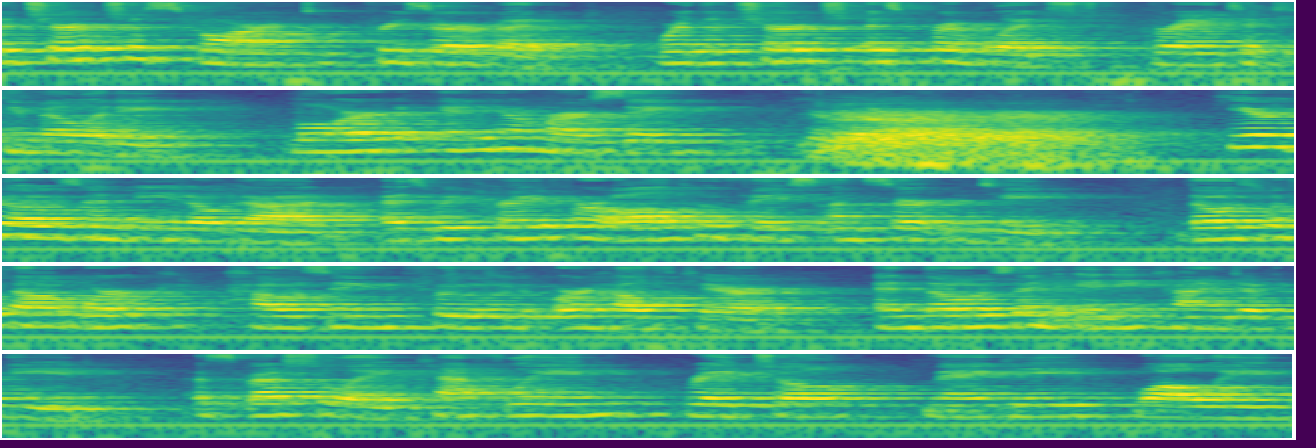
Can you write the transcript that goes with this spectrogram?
The church is scorned, preserve it. Where the church is privileged, grant it humility. Lord, in your mercy, hear those in need, O God, as we pray for all who face uncertainty, those without work, housing, food, or health care, and those in any kind of need, especially Kathleen, Rachel, Maggie, Wally,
